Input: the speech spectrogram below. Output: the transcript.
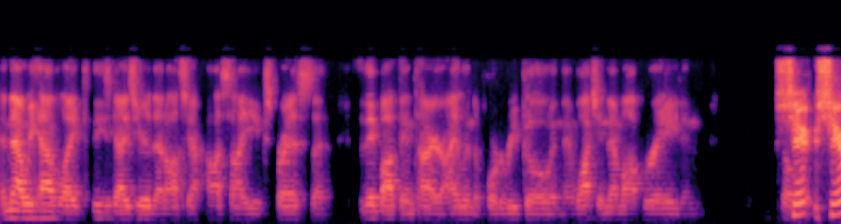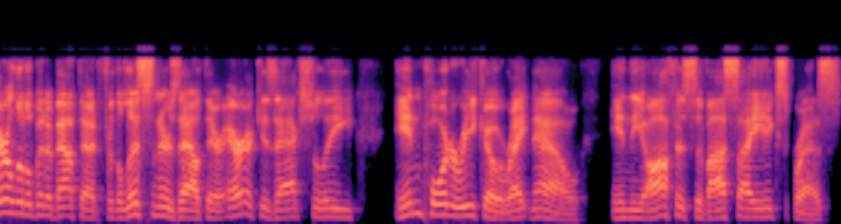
and now we have like these guys here that Acai Express that they bought the entire island of Puerto Rico, and then watching them operate and so, share share a little bit about that for the listeners out there. Eric is actually in Puerto Rico right now in the office of Acai Express,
